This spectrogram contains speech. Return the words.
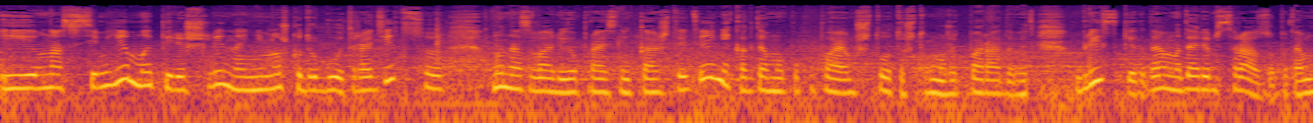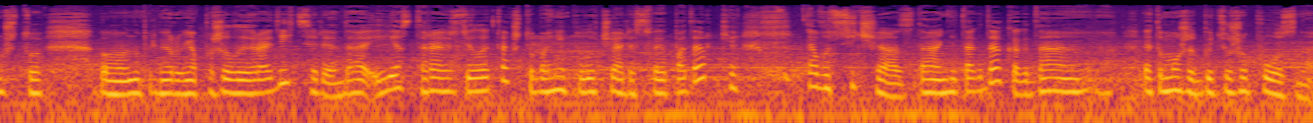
И у нас в семье мы перешли на немножко другую традицию. Мы назвали ее праздник каждый день, и когда мы покупаем что-то, что может порадовать близких, да, мы дарим сразу, потому что, э, например, у меня пожилые родители, да, и я стараюсь сделать так, чтобы они получали свои подарки, да, вот сейчас, да, а не тогда, когда это может быть уже поздно.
